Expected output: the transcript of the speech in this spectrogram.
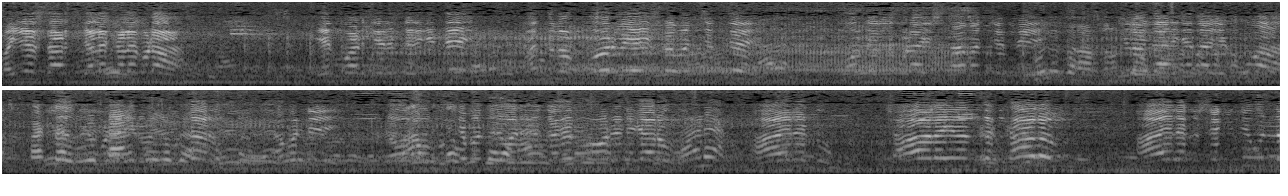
వైఎస్ఆర్ జలకళ కూడా ఏర్పాటు చేయడం జరిగింది. అందులో బోర్లు వేయిస్తామని చెప్తే మోటార్లు కూడా ఇస్తామని చెప్పి ఇందులో దానికన్నా ఎక్కువ కాబట్టి గౌరవ ముఖ్యమంత్రి జగన్మోహన్ రెడ్డి గారు ఆయనకు చాలైనంత కాలం ఆయనకు శక్తి ఉన్నంత కాలం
